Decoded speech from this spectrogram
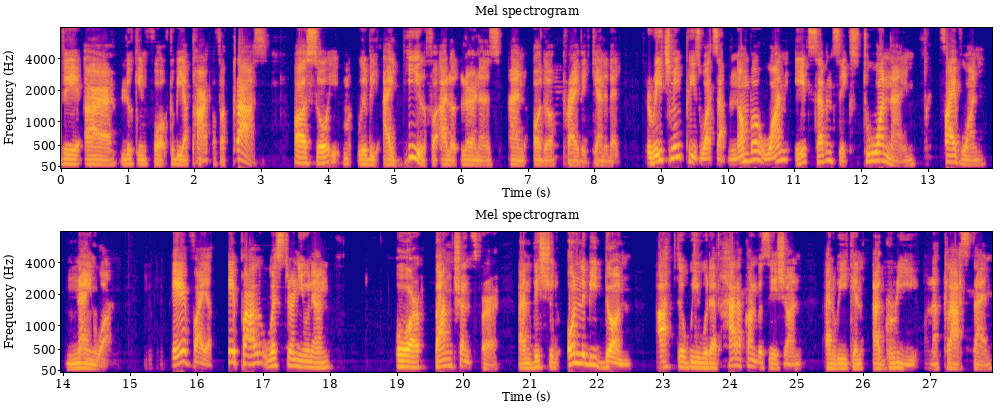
they are looking for to be a part of a class. Also, it will be ideal for adult learners and other private candidates. To reach me, please WhatsApp number 1-876-219-5191. You can pay via PayPal, Western Union, or bank transfer. And this should only be done after we would have had a conversation and we can agree on a class time.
